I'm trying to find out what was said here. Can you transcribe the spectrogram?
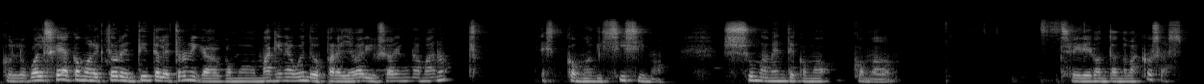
Con lo cual, sea como lector en tinta electrónica o como máquina Windows para llevar y usar en una mano, es comodísimo, sumamente cómodo. Seguiré contando más cosas.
